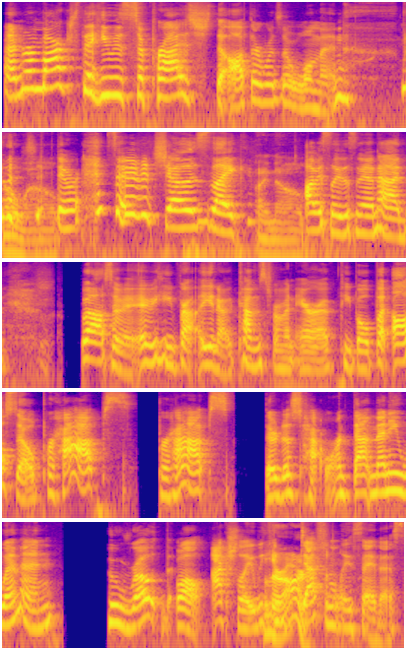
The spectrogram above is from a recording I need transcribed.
and remarked that he was surprised the author was a woman. oh wow. they were so if it shows like I know. obviously this man had well also I mean, he probably you know comes from an era of people but also perhaps perhaps there just ha- weren't that many women who wrote well actually we Well, can aren't. definitely say this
